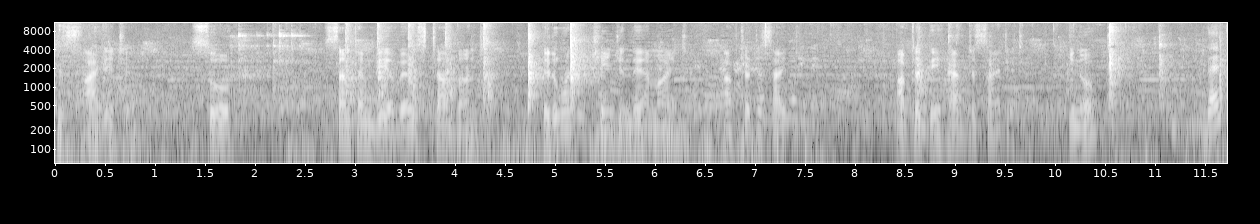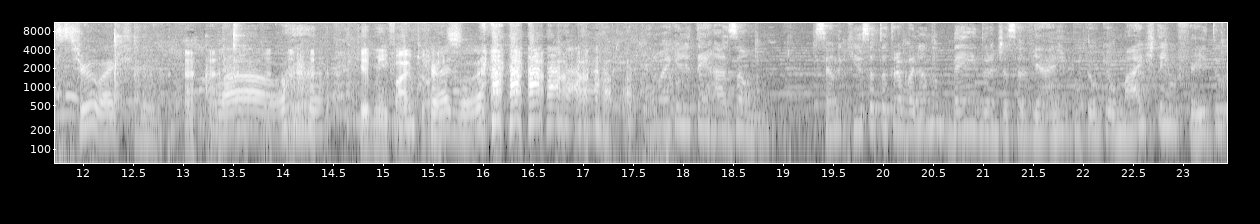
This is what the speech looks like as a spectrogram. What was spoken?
decided. So sometimes they are very stubborn. They don't want to change in their mind after deciding. After they have decided, you know. That's true, actually. wow. Give me five dollars. Incredible. Não é que ele tem razão. Sendo que isso eu tô trabalhando bem durante essa viagem, porque o que eu mais tenho feito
